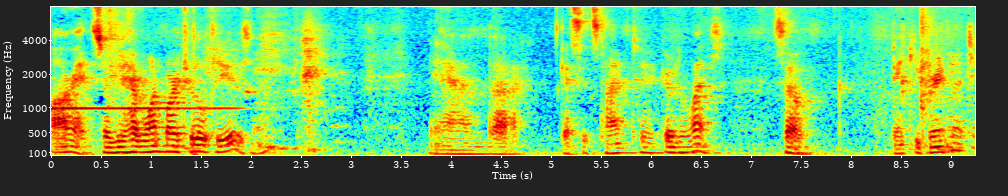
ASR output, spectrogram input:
All right, so you have one more tool to use. Huh? And uh, guess it's time to go to lunch. So, thank you very much.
